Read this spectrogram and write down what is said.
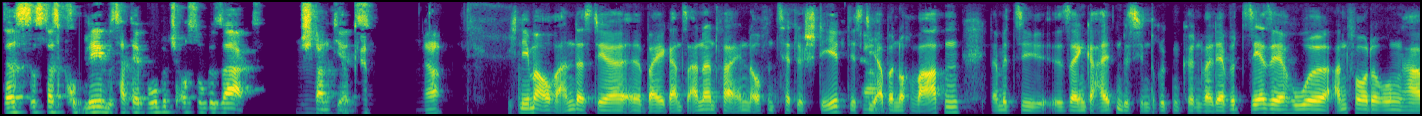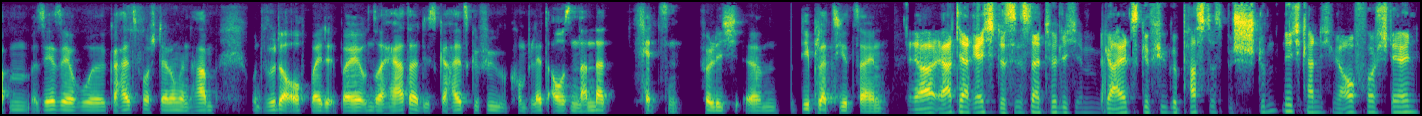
das ist das Problem. Das hat der Bobic auch so gesagt. Stand hm, jetzt. Okay. Ja, ich nehme auch an, dass der äh, bei ganz anderen Vereinen auf dem Zettel steht, dass ja. die aber noch warten, damit sie äh, sein Gehalt ein bisschen drücken können, weil der wird sehr, sehr hohe Anforderungen haben, sehr, sehr hohe Gehaltsvorstellungen haben und würde auch bei, bei unserer Hertha das Gehaltsgefüge komplett auseinanderfetzen völlig ähm, deplatziert sein. Ja, er hat ja recht. Das ist natürlich im Gehaltsgefüge passt es bestimmt nicht, kann ich mir auch vorstellen.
